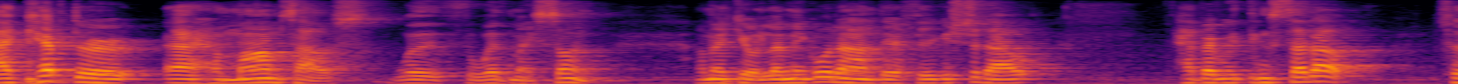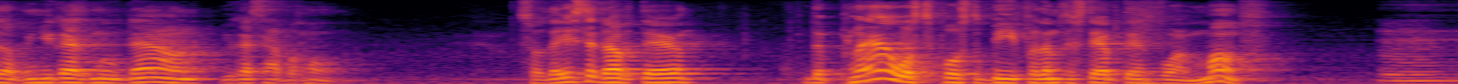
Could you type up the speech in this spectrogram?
I kept her at her mom's house with with my son. I'm like, yo, let me go down there, figure shit out, have everything set up, so that when you guys move down, you guys have a home. So they sit up there. The plan was supposed to be for them to stay up there for a month. Mm-hmm.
